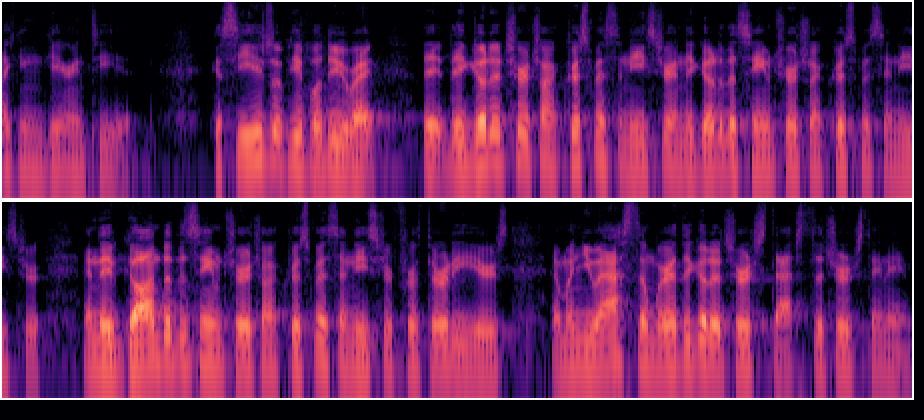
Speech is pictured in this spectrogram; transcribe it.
I can guarantee it. Because, see, here's what people do, right? They, they go to church on Christmas and Easter, and they go to the same church on Christmas and Easter, and they've gone to the same church on Christmas and Easter for 30 years. And when you ask them where they go to church, that's the church they name.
